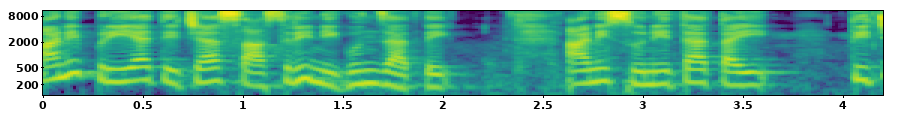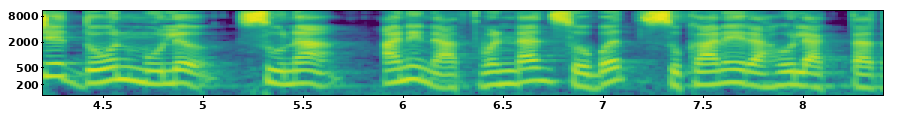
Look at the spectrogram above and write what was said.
आणि प्रिया तिच्या सासरी निघून जाते. आणि सुनीता ताई तिचे दोन मुलं सुना आणि नातवंडांसोबत सुखाने राहू लागतात.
